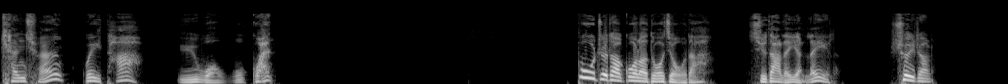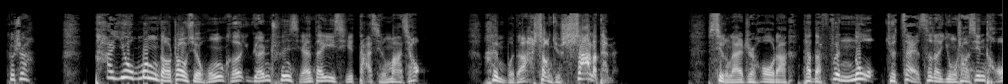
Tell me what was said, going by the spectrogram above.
产权归他，与我无关。不知道过了多久的，许大雷也累了，睡着了。可是啊，他又梦到赵雪红和袁春贤在一起打情骂俏，恨不得上去杀了他们。醒来之后呢，他的愤怒却再次的涌上心头，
